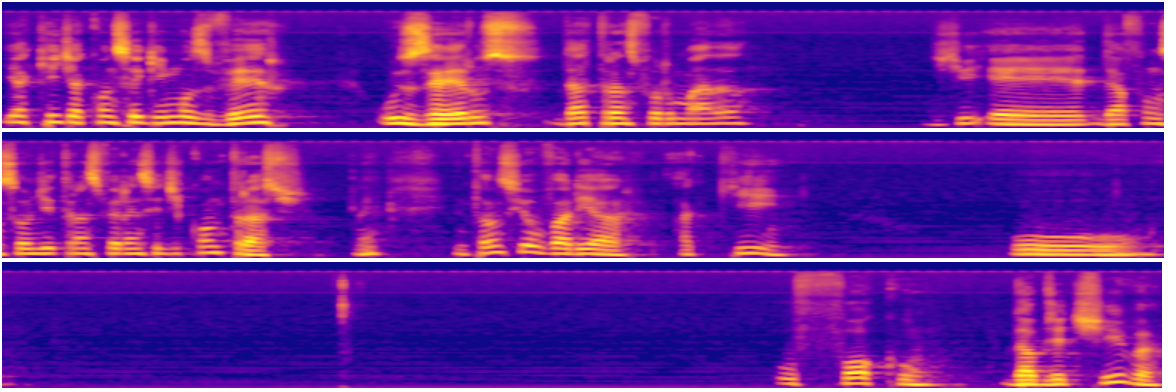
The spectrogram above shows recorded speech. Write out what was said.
E aqui já conseguimos ver os zeros da transformada de, é, da função de transferência de contraste. Né? Então, se eu variar aqui o, o foco da objetiva,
